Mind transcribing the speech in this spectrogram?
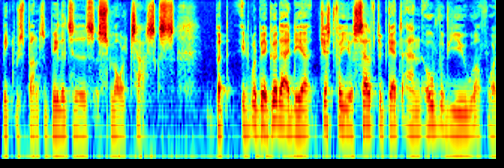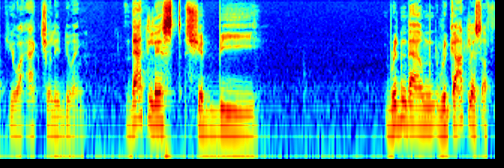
Big responsibilities, small tasks. But it would be a good idea just for yourself to get an overview of what you are actually doing. That list should be written down regardless of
